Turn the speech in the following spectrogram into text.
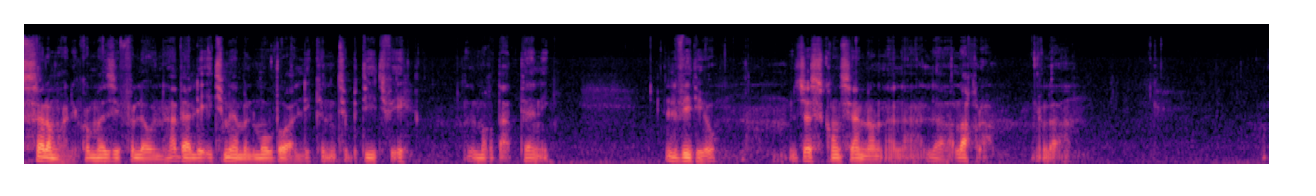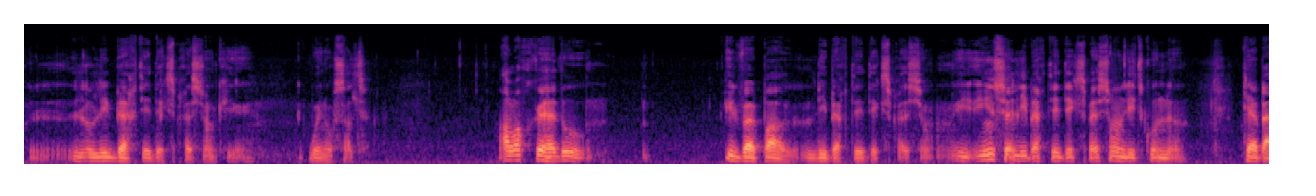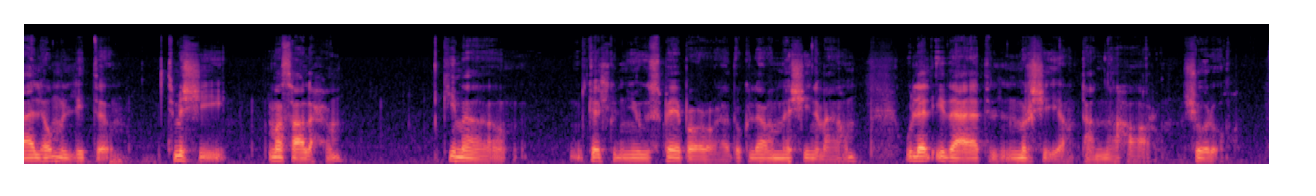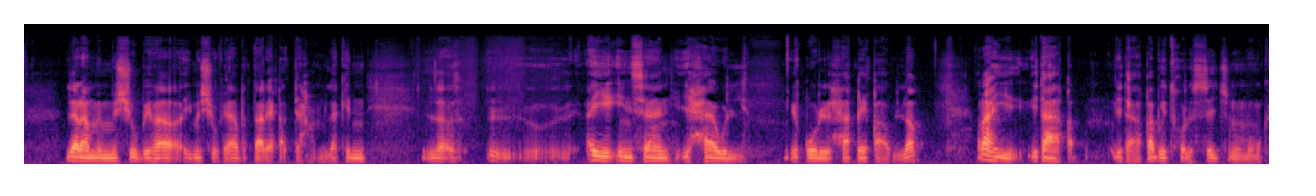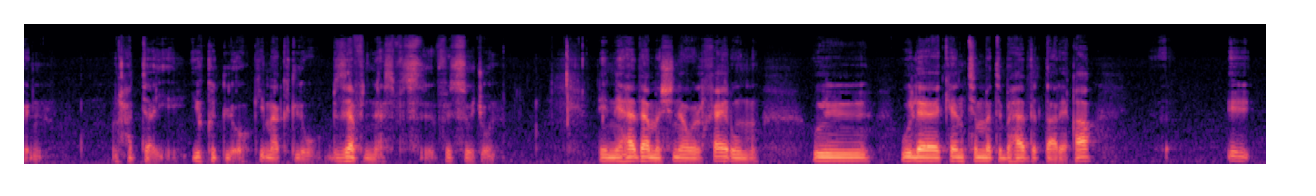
السلام عليكم. مازي في اللون هذا لإتمام الموضوع اللي كنت بديت فيه المقطع الثاني الفيديو. Juste concernant الأخرى la liberté d'expression كي وين وصلت alors que هادو ils veulent pas liberté d'expression. Une seule liberté d'expression اللي تكون تابعة لهم اللي تمشي مصالحهم كيما كاش نيوز بيبر هذوك اللي راهم ماشيين معاهم ولا الإذاعات المرشية تاع النهار شروق اللي راهم يمشوا بها يمشوا فيها بالطريقة تاعهم. لكن أي إنسان يحاول يقول الحقيقة ولا راه يتعاقب يتعاقب ويدخل السجن وممكن حتى يقتلوه كما قتلوا بزاف الناس في السجون. لأن هذا مش نوع الخير و... ولا كان تمت بهذه الطريقة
